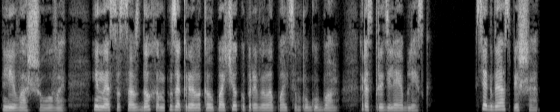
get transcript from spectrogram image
Левашова. Инесса со вздохом закрыла колпачок и провела пальцем по губам, распределяя блеск. Всегда спешат.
